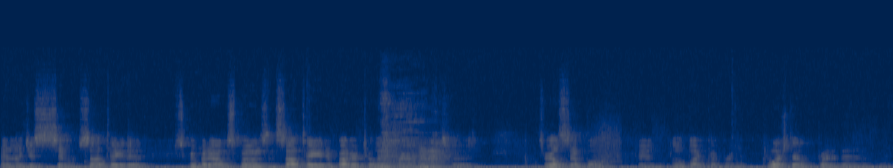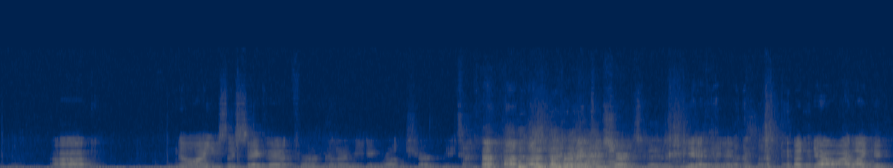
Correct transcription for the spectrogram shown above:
And I just simmer, saute that, scoop it out in spoons and saute it in butter till it's brown on the. It's real simple and a little black pepper in it. You watch that with Brennivín? Uh, No, I usually save that for when I'm eating rotten shark meat. Fermented shark's fin. Yeah, yeah. But no, I like it.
